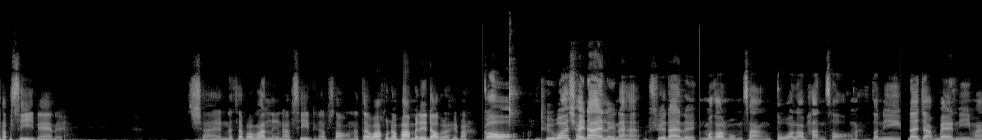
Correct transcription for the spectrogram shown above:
ทับสี่แน่เลย ใช่ น่าจะประมาณหนึ่งทับสี่หนึ่งทับสองนะ แต่ว่าคุณภาพไม่ได้ดรอปนะเห็นปะก็ถือว่าใช้ได้เลยนะฮะใช้ได้เลย เมื่อก่อนผมสั่งตัวละพันสองนะ ตอนนี้ได้จากแบรนด์นี้มา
